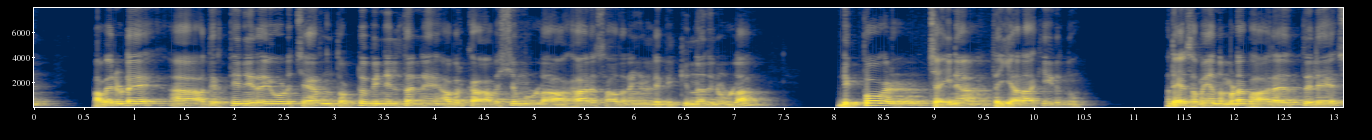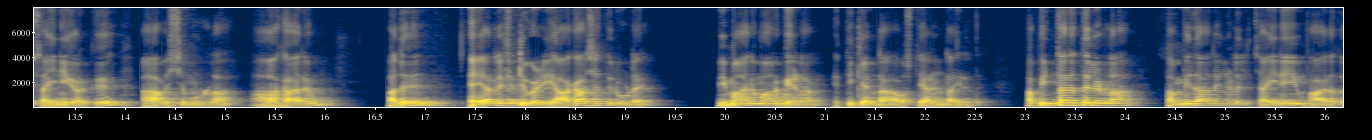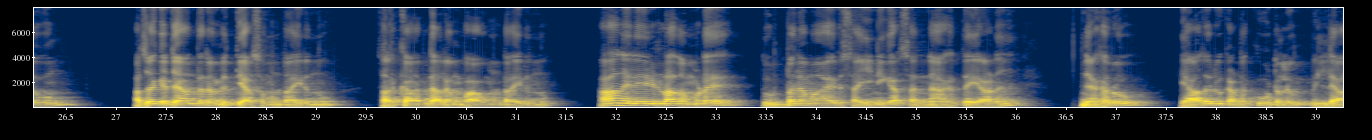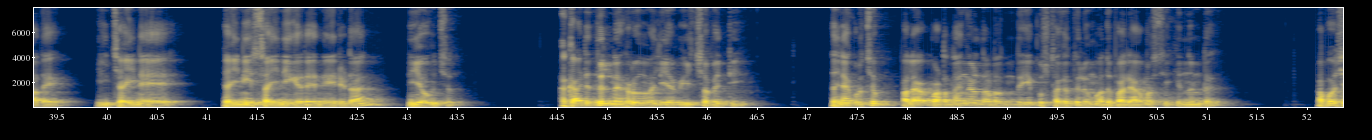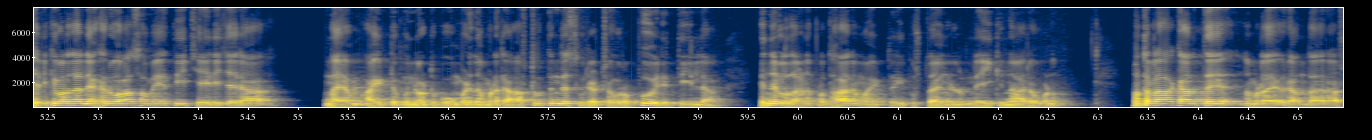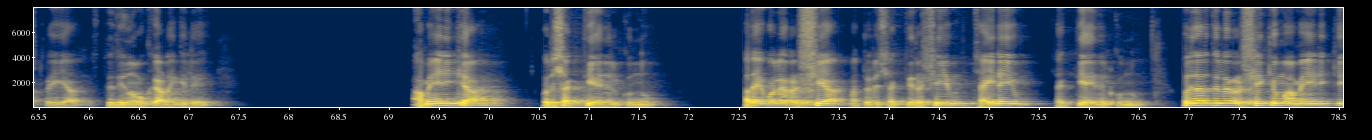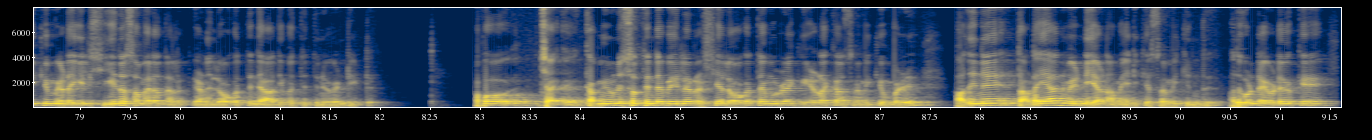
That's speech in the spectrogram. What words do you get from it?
അവരുടെ ആ അതിർത്തി നിരയോട് ചേർന്ന് തൊട്ടു പിന്നിൽ തന്നെ അവർക്ക് ആവശ്യമുള്ള ആഹാര സാധനങ്ങൾ ലഭിക്കുന്നതിനുള്ള ഡിപ്പോകൾ ചൈന തയ്യാറാക്കിയിരുന്നു. അതേസമയം നമ്മുടെ ഭാരതത്തിലെ സൈനികർക്ക് ആവശ്യമുള്ള ആഹാരം അത് എയർലിഫ്റ്റ് വഴി ആകാശത്തിലൂടെ വിമാനമാർഗേണ എത്തിക്കേണ്ട അവസ്ഥയാണ് ഉണ്ടായിരുന്നത്. അപ്പം ഇത്തരത്തിലുള്ള സംവിധാനങ്ങളിൽ ചൈനയും ഭാരതവും അജഗജാന്തരം വ്യത്യാസമുണ്ടായിരുന്നു. സർക്കാരിന്റെ അലംഭാവം ഉണ്ടായിരുന്നു. ആ നിലയിലുള്ള നമ്മുടെ ദുർബലമായൊരു സൈനിക സന്നാഹത്തെയാണ് നെഹ്റു യാതൊരു കണക്കുകൂട്ടലും ഇല്ലാതെ ഈ ചൈനയെ ചൈനീസ് സൈനികരെ നേരിടാൻ നിയോഗിച്ചത്. അക്കാര്യത്തിൽ നെഹ്റു വലിയ വീഴ്ച പറ്റി. അതിനെക്കുറിച്ച് പല പഠനങ്ങൾ നടന്നത് ഈ പുസ്തകത്തിലും അത് പരാമർശിക്കുന്നുണ്ട്. അപ്പോൾ ശരിക്കും പറഞ്ഞാൽ നെഹ്റു ആ സമയത്ത് ഈ ചേരിചേര നയം ആയിട്ട് മുന്നോട്ട് പോകുമ്പോൾ നമ്മുടെ രാഷ്ട്രത്തിന്റെ സുരക്ഷ ഉറപ്പുവരുത്തിയില്ല എന്നുള്ളതാണ് പ്രധാനമായിട്ട് ഈ പുസ്തകങ്ങളിൽ ഉന്നയിക്കുന്ന ആരോപണം. മാത്രമല്ല ആ കാലത്ത് നമ്മുടെ ഒരു അന്താരാഷ്ട്രീയ സ്ഥിതി നോക്കുകയാണെങ്കിൽ അമേരിക്ക ഒരു ശക്തിയായി നിൽക്കുന്നു. അതേപോലെ റഷ്യ മറ്റൊരു ശക്തി റഷ്യയും ചൈനയും ശക്തിയായി നിൽക്കുന്നു. ഒരു തരത്തിൽ റഷ്യയ്ക്കും അമേരിക്കയ്ക്കും ഇടയിൽ ശീതസമരം നൽകുകയാണ് ലോകത്തിന്റെ ആധിപത്യത്തിന് വേണ്ടിയിട്ട്. അപ്പോൾ കമ്മ്യൂണിസത്തിന്റെ പേരിൽ റഷ്യ ലോകത്തെ മുഴുവൻ കീഴടക്കാൻ ശ്രമിക്കുമ്പോൾ അതിനെ തടയാൻ വേണ്ടിയാണ് അമേരിക്ക ശ്രമിക്കുന്നത്. അതുകൊണ്ട് എവിടെയൊക്കെ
